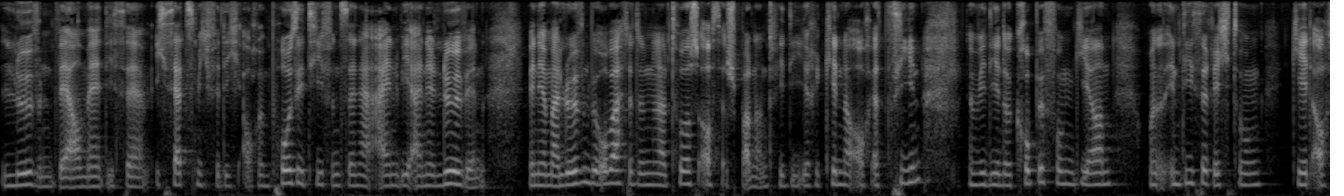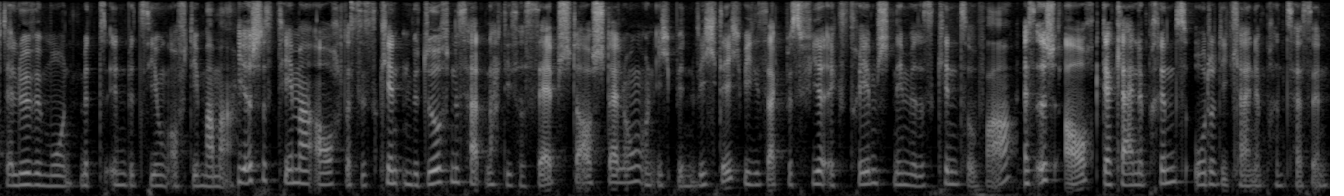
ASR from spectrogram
Löwenwärme, diese, ich setze mich für dich auch im positiven Sinne ein wie eine Löwin. Wenn ihr mal Löwen beobachtet in der Natur, ist auch sehr spannend, wie die ihre Kinder auch erziehen und wie die in der Gruppe fungieren. Und in diese Richtung geht auch der Löwemond mit in Beziehung auf die Mama. Hier ist das Thema auch, dass das Kind ein Bedürfnis hat nach dieser Selbstdarstellung und ich bin wichtig. Wie gesagt, bis vier extremst nehmen wir das Kind so wahr. Es ist auch der kleine Prinz oder die kleine Prinzessin.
